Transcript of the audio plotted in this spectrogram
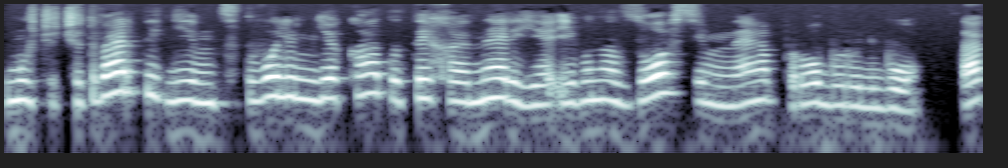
Тому що четвертий дім це доволі м'яка та тиха енергія, і вона зовсім не про боротьбу. Так?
